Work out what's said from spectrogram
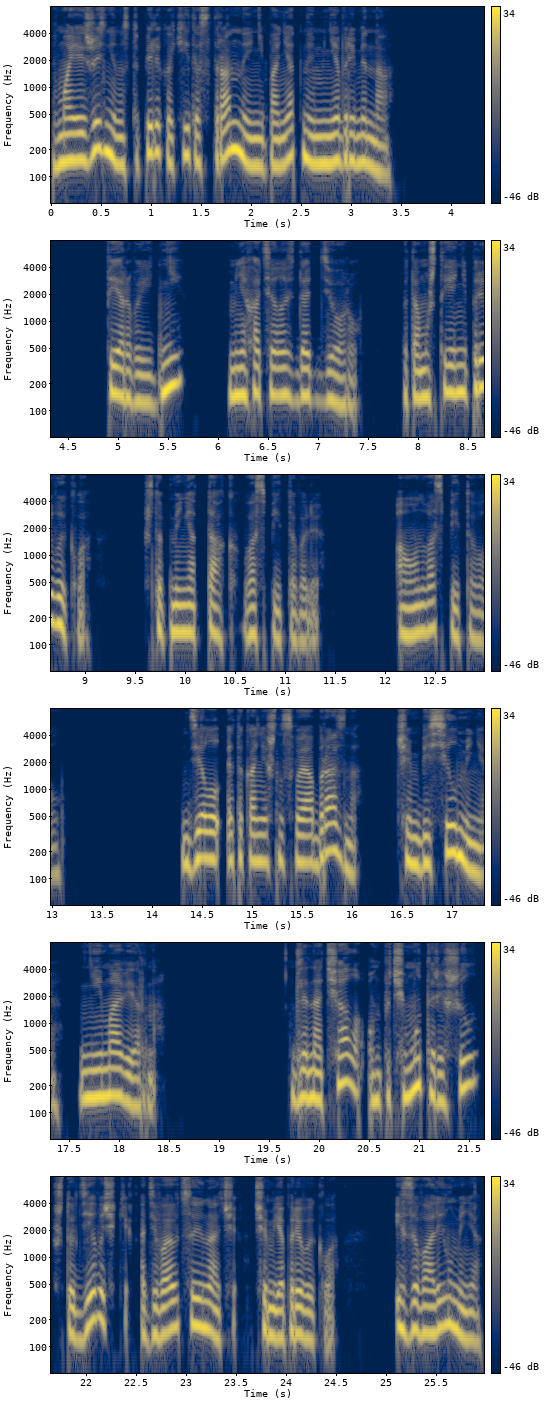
В моей жизни наступили какие-то странные, непонятные мне времена. Первые дни мне хотелось дать дёру, потому что я не привыкла, чтоб меня так воспитывали. А он воспитывал. Делал это, конечно, своеобразно, чем бесил меня неимоверно. Для начала он почему-то решил, что девочки одеваются иначе, чем я привыкла, и завалил меня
